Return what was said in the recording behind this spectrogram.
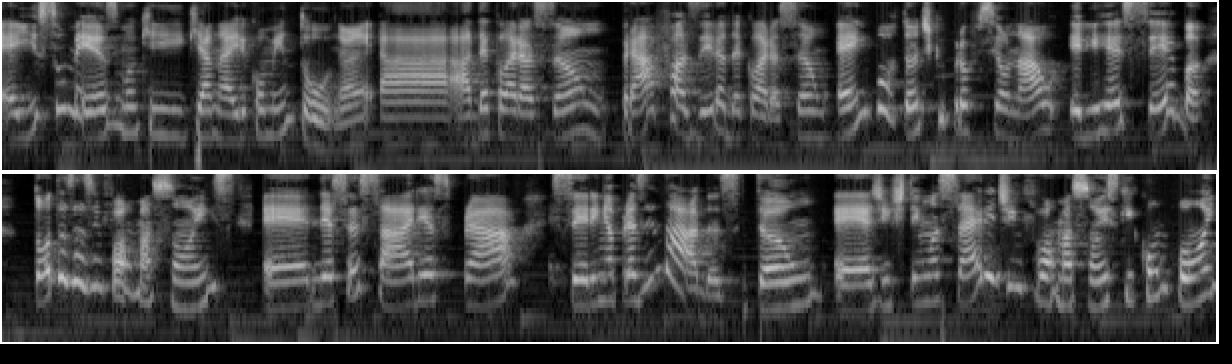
é isso mesmo que, que a Nairi comentou, né? A, a declaração, para fazer a declaração, é importante que o profissional ele receba todas as informações é, necessárias para serem apresentadas. Então, é, a gente tem uma série de informações que compõem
